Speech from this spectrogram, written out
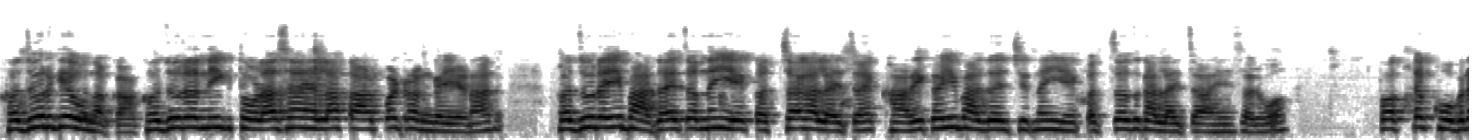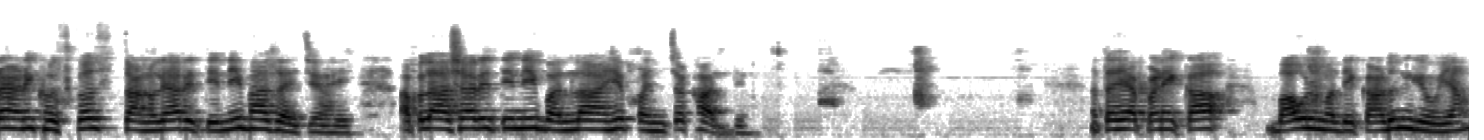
खजूर घेऊ नका. खजूरांनी थोडासा ह्याला काळपट रंग येणार. खजूरही भाजायचं नाही आहे कच्चा घालायचा आहे. खारीकही भाजायची नाही आहे कच्चंच घालायचं आहे सर्व. फक्त खोबरं आणि खसखस चांगल्या रीतीने भाजायचे आहे. आपलं अशा रीतीने बनलं आहे पंचखाद्य. आता हे आपण एका बाऊलमध्ये काढून घेऊया.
